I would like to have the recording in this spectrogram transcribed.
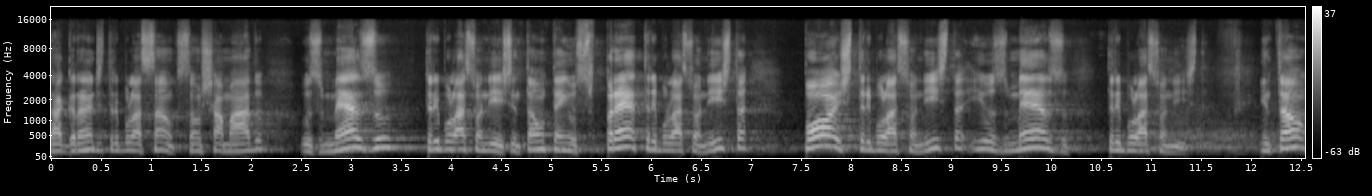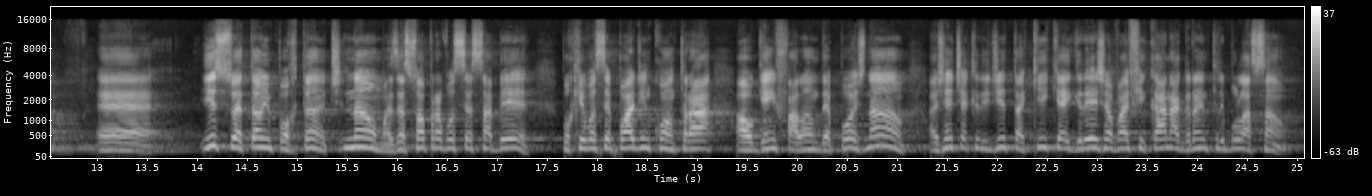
da grande tribulação, que são chamados os mesotribulacionistas. Então, tem os pré-tribulacionistas, pós-tribulacionistas e os mesotribulacionistas. Então, é, isso é tão importante? Não, mas é só para você saber, porque você pode encontrar alguém falando depois: não, a gente acredita aqui que a igreja vai ficar na grande tribulação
